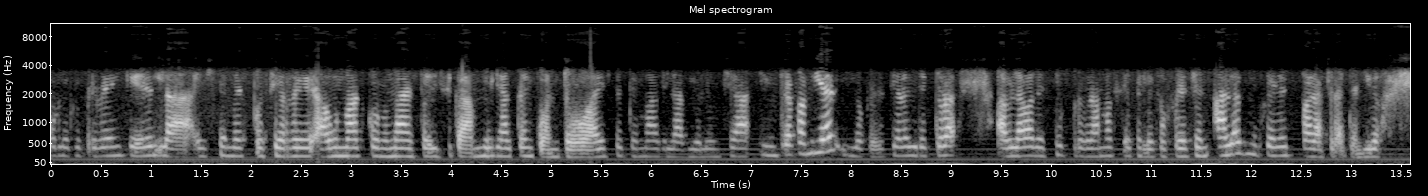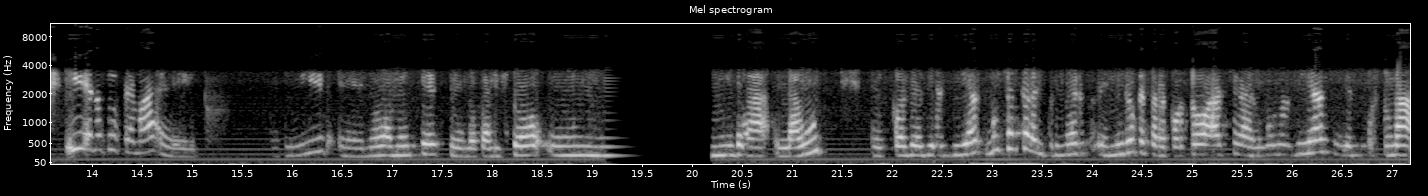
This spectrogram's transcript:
por lo que prevén que la, este mes pues cierre aún más con una estadística muy alta en cuanto a este tema de la violencia intrafamiliar y lo que decía la directora hablaba de estos programas que se les ofrecen a las mujeres para ser atendidos. Y en otro tema, eh, eh nuevamente se localizó un laúd después de 10 días, muy cerca del primer nido que se reportó hace algunos días y es pues una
